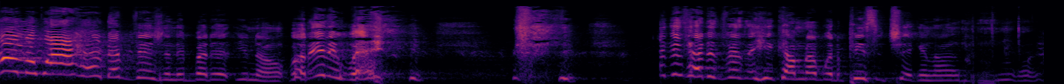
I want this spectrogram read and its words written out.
I don't know why I had that vision, but it, you know, but anyway, I just had this vision. He coming up with a piece of chicken.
